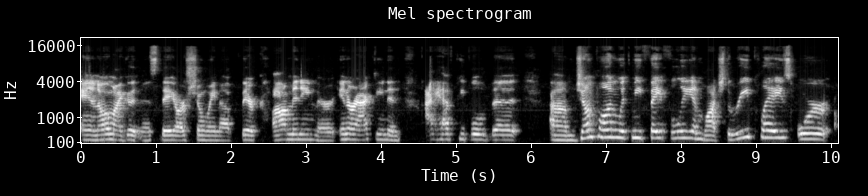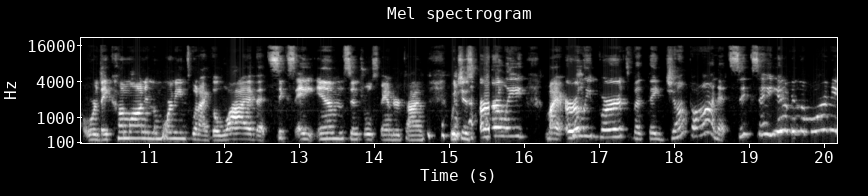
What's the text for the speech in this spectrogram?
And oh my goodness, they are showing up. They're commenting, they're interacting. And I have people that, um, jump on with me faithfully and watch the replays or or they come on in the mornings when i go live at 6 a.m central standard time which is early my early birds but they jump on at 6 a.m in the morning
